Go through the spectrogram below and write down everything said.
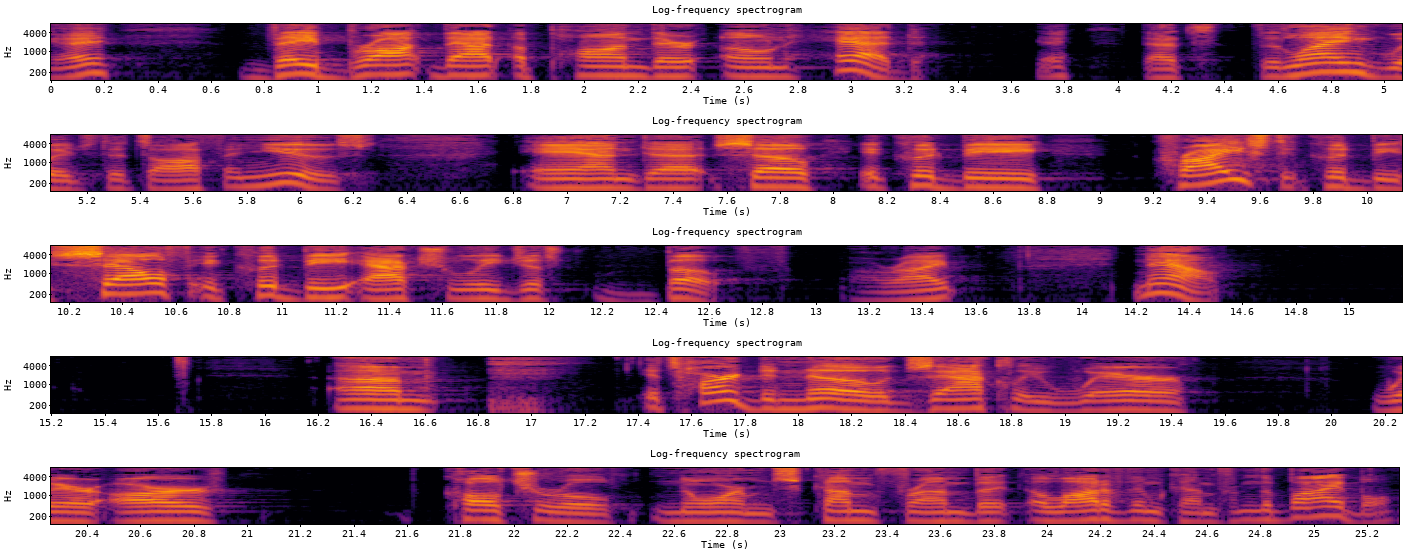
Okay, they brought that upon their own head. Okay, that's the language that's often used, and uh, so it could be Christ, it could be self, it could be actually just both. All right. Now, um, it's hard to know exactly where where our cultural norms come from, but a lot of them come from the Bible.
